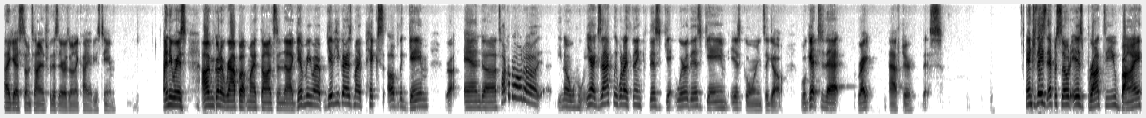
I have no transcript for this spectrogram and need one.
I guess sometimes for this Arizona Coyotes team. Anyways, I'm gonna wrap up my thoughts and uh, give me my give you guys my picks of the game uh, and uh, talk about uh, you know yeah exactly what I think this ga- where this game is going to go. We'll get to that right after this. And today's episode is brought to you by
